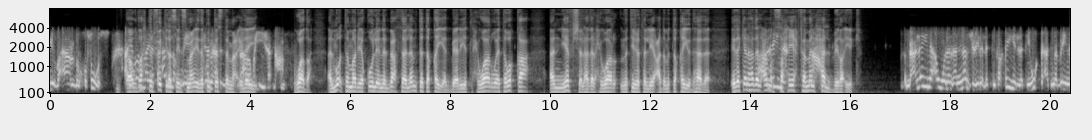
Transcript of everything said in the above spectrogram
تفويض عام بالخصوص أوضحت الفكرة سيد إسماعيل إذا كنت تستمع إلي. نعم. واضح. المؤتمر يقول أن البعثة لم تتقيد بآلية الحوار ويتوقع أن يفشل هذا الحوار نتيجة لعدم التقيد هذا. إذا كان هذا الأمر صحيح فما الحل برأيك؟ علينا اولا أن نرجع إلى الاتفاقية التي وقعت ما بين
